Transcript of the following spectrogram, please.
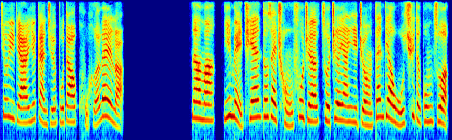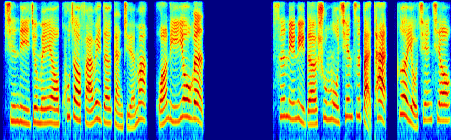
就一点也感觉不到苦和累了。”那么，你每天都在重复着做这样一种单调无趣的工作，心里就没有枯燥乏味的感觉吗？黄鹂又问。森林里的树木千姿百态，各有千秋，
